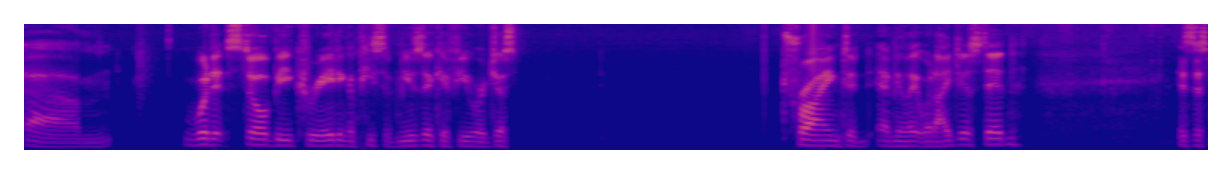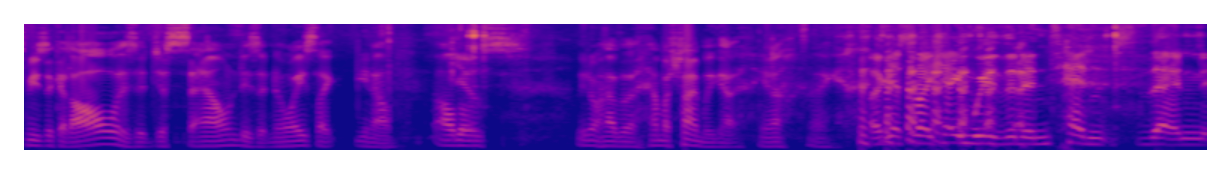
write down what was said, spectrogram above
um, would it still be creating a piece of music if you were just trying to emulate what I just did? Is this music at all? Is it just sound? Is it noise? Like you know, all those. We don't have a how much time we got. You know, like, I guess if I came with an intent, then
